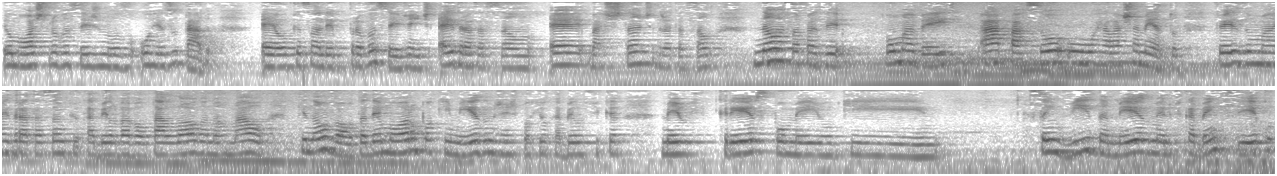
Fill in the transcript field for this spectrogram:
eu mostro pra vocês de novo o resultado. É o que eu falei pra vocês, gente, é hidratação, é bastante hidratação, não é só fazer uma vez, ah, passou o relaxamento, fez uma hidratação que o cabelo vai voltar logo ao normal, que não volta, demora um pouquinho mesmo, gente, porque o cabelo fica meio que crespo, meio que sem vida mesmo, ele fica bem seco,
